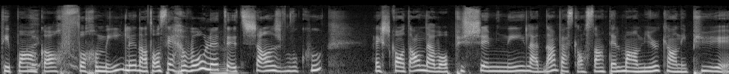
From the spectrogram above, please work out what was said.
t'es pas Ouais. encore formé là, dans ton cerveau. Là, T'as- tu changes beaucoup. Fait que je suis contente d'avoir pu cheminer là-dedans parce qu'on se sent tellement mieux quand on n'est plus euh,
